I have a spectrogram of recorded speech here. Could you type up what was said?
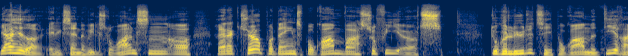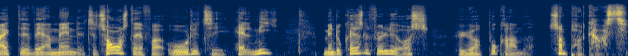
Jeg hedder Alexander Vils Lorentzen, og redaktør på dagens program var Sofie Ørts. Du kan lytte til programmet direkte hver mandag til torsdag fra 8 til halv 9, men du kan selvfølgelig også høre programmet som podcast.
